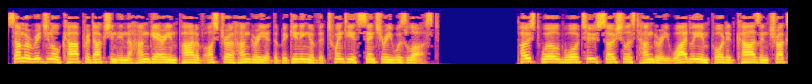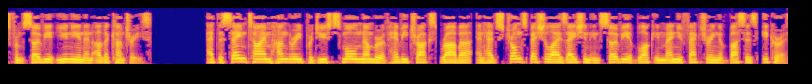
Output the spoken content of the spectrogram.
Some original car production in the Hungarian part of Austro-Hungary at the beginning of the 20th century was lost. Post-World War II Socialist Hungary widely imported cars and trucks from Soviet Union and other countries. At the same time Hungary produced small number of heavy trucks and had strong specialization in Soviet bloc in manufacturing of buses Ikarus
